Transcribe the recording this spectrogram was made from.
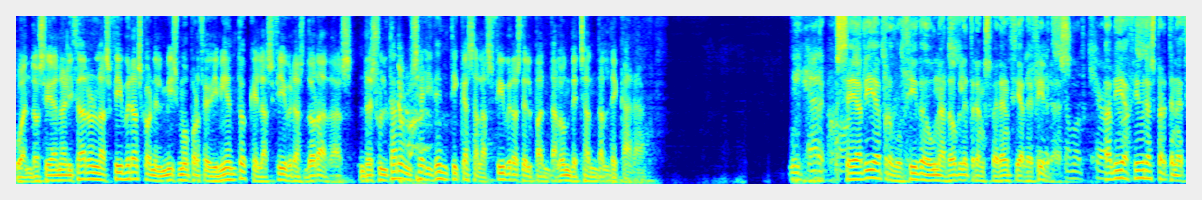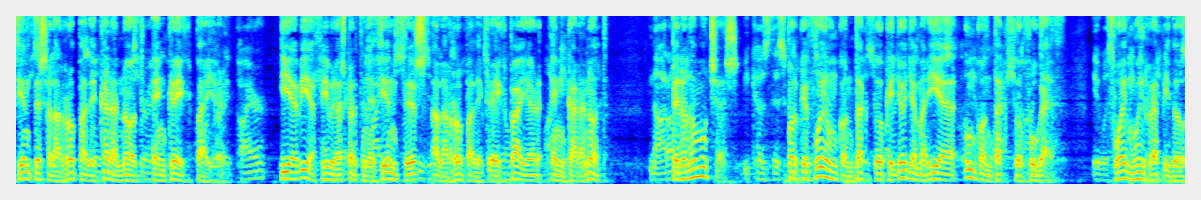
Cuando se analizaron las fibras con el mismo procedimiento que las fibras doradas, resultaron ser idénticas a las fibras del pantalón de chándal de cara. Se había producido una doble transferencia de fibras. Había fibras pertenecientes a la ropa de Cara Not en Craig Payer y había fibras pertenecientes a la ropa de Craig Payer en Cara Not pero no muchas, porque fue un contacto que yo llamaría un contacto fugaz. Fue muy rápido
